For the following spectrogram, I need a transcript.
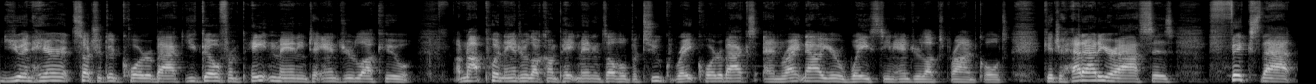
You inherit such a good quarterback. You go from Peyton Manning to Andrew Luck, who I'm not putting Andrew Luck on Peyton Manning's level, but two great quarterbacks. And right now you're wasting Andrew Luck's prime, Colts. Get your head out of your asses. Fix that.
